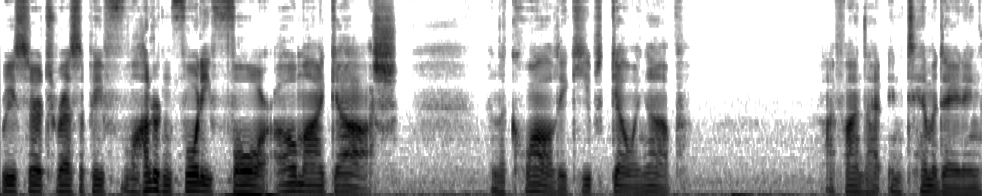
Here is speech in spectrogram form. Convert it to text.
Research recipe 144. Oh my gosh. And the quality keeps going up. I find that intimidating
